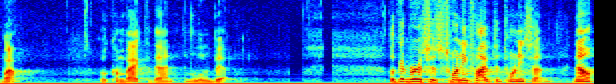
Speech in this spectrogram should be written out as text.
Well, we'll come back to that in a little bit. Look at verses 25 to 27. Now,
